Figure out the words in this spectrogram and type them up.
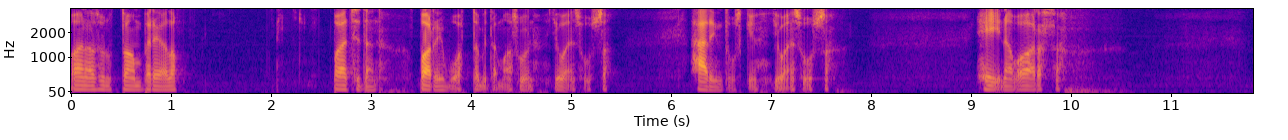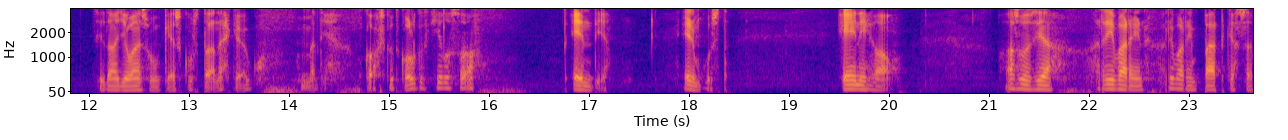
aina asunut Tampereella, paitsi tämän pari vuotta, mitä mä asuin Joensuussa, härintuskin Joensuussa, Heinävaarassa. Siitä on Joensuun keskustaan ehkä joku, en mä tiedä, 20-30 kilsaa. En tiedä, en muista. Anyhow, asuin siellä Rivarin, Rivarin pätkässä.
